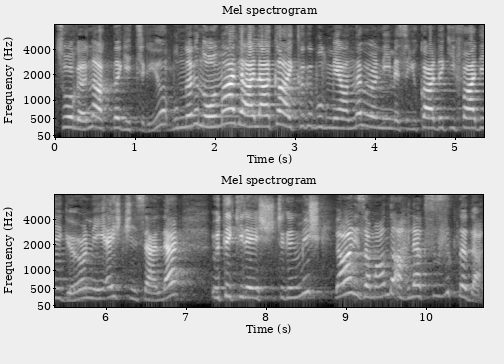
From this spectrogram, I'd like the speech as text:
sorularını akla getiriyor. Bunları normal ve alaka aykırı bulmayanlar örneğin mesela yukarıdaki ifadeye göre örneğin eşcinseller ötekileştirilmiş ve aynı zamanda ahlaksızlıkla da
